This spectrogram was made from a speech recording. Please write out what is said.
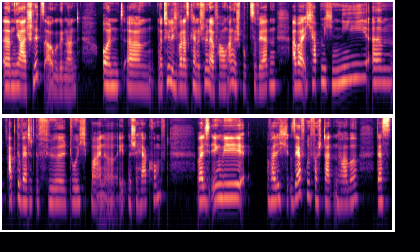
ähm, ja, Schlitzauge genannt. Und ähm, natürlich war das keine schöne Erfahrung, angespuckt zu werden, aber ich habe mich nie ähm, abgewertet gefühlt durch meine ethnische Herkunft, weil ich irgendwie weil ich sehr früh verstanden habe, dass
